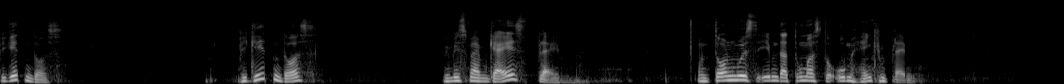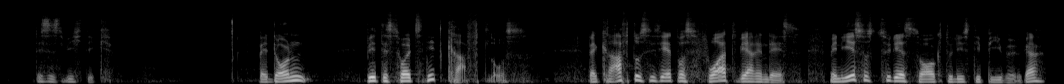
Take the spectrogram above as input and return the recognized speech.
Wie geht denn das? Wie geht denn das? Wir müssen beim Geist bleiben. Und dann muss eben der Thomas da oben hängen bleiben. Das ist wichtig. Weil dann wird das Salz nicht kraftlos. Weil kraftlos ist etwas Fortwährendes. Wenn Jesus zu dir sagt, du liest die Bibel, gell?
